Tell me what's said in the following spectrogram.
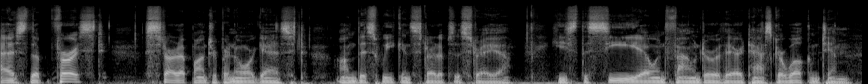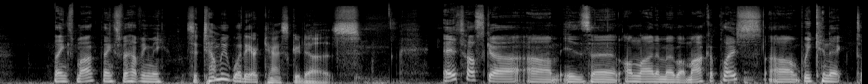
as the first startup entrepreneur guest on This Week in Startups Australia. He's the CEO and founder of Airtasker. Welcome, Tim. Thanks, Mark. Thanks for having me. So tell me what Airtasker does. Airtasker um, is an online and mobile marketplace. Uh, we connect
